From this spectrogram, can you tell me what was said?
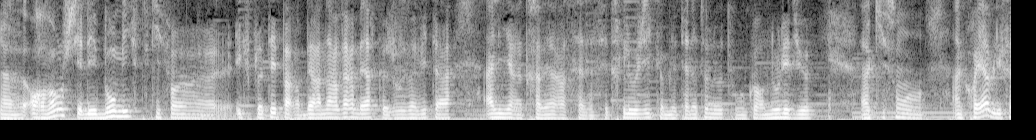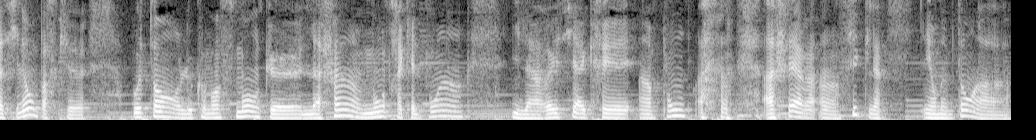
Euh, en revanche, il y a des bons mixtes qui sont euh, exploités par Bernard Werber que je vous invite à, lire à travers ses trilogies comme Les Thanatonautes ou encore Nous les dieux, euh, qui sont incroyables et fascinants parce que autant le commencement que la fin montrent à quel point il a réussi à créer un pont, à faire un cycle et en même temps à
